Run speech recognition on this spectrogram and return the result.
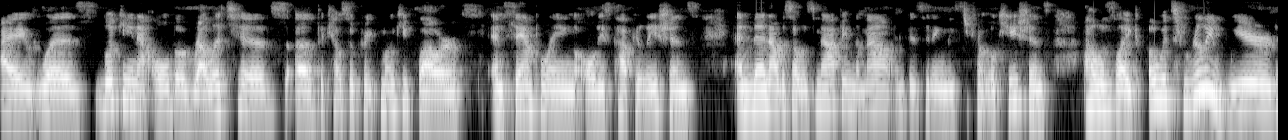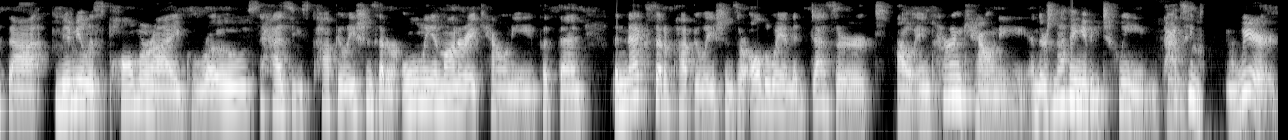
I was looking at all the relatives of the Kelso Creek monkey flower and sampling all these populations. And then I was I was mapping them out and visiting these different locations. I was like, oh, it's really weird that Mimulus palmeri grows has these populations that are only in Monterey County, but then the next set of populations are all the way in the desert out in Kern County, and there's nothing in between. That hmm. seems weird.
